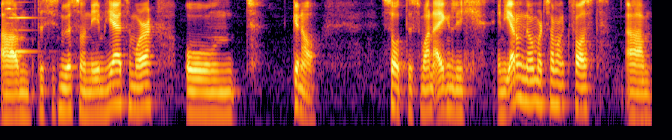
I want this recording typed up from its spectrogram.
Ähm, das ist nur so nebenher jetzt einmal und genau. So, das waren eigentlich Ernährung nochmal zusammengefasst. Ähm,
